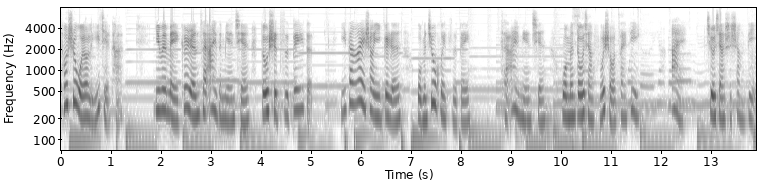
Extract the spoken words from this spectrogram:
同时，我又理解她，因为每个人在爱的面前都是自卑的。一旦爱上一个人，我们就会自卑。在爱面前，我们都想俯首在地。爱就像是上帝，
